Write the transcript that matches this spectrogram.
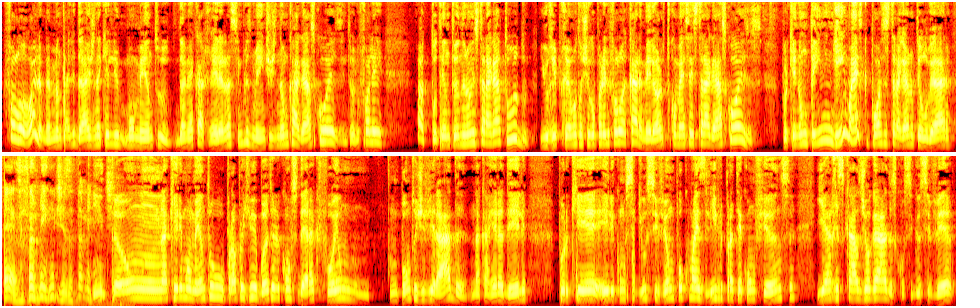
falou: Olha, minha mentalidade naquele momento da minha carreira era simplesmente de não cagar as coisas. Então eu falei: Ah, tô tentando não estragar tudo. E o Rip Hamilton chegou para ele e falou: Cara, é melhor que tu comece a estragar as coisas. Porque não tem ninguém mais que possa estragar no teu lugar. É, exatamente, exatamente. Então, naquele momento, o próprio Jimmy Butler considera que foi um, um ponto de virada na carreira dele, porque ele conseguiu se ver um pouco mais livre para ter confiança e arriscar as jogadas, conseguiu se ver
